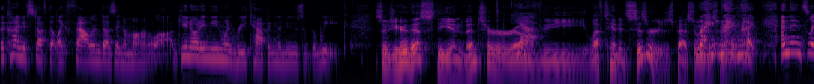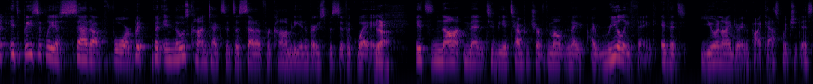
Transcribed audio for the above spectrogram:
the kind of stuff that like Fallon does in a monologue you know what I mean when recapping the news of the week So did you hear this? The inventor Yeah. of the left-handed scissors passed away right right right and then it's like it's basically a setup for but but in those contexts it's a setup for comedy in a very specific way Yeah. it's not meant to be a temperature of the moment and I, I really think if it's you and I doing the podcast which it is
